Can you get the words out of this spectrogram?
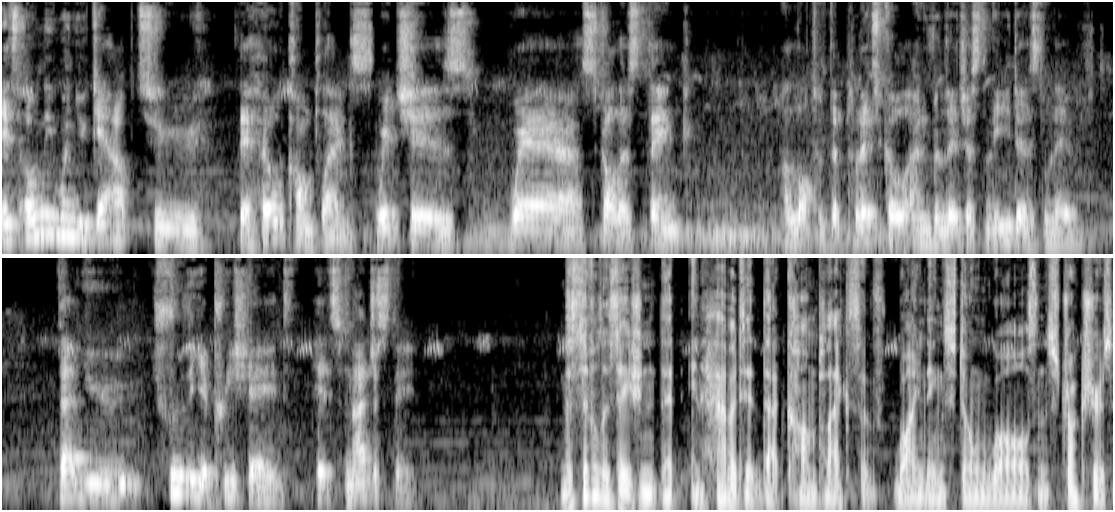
it's only when you get up to the hill complex, which is where scholars think a lot of the political and religious leaders lived, that you truly appreciate its majesty. The civilization that inhabited that complex of winding stone walls and structures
